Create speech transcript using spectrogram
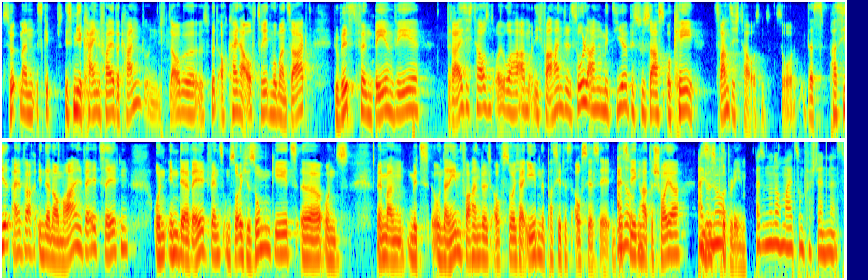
Es wird man, es gibt, ist mir kein Fall bekannt und ich glaube, es wird auch keiner auftreten, wo man sagt, du willst für einen BMW 30.000 Euro haben und ich verhandle so lange mit dir, bis du sagst, okay, 20.000. So, das passiert einfach in der normalen Welt selten und in der Welt, wenn es um solche Summen geht äh, und wenn man mit Unternehmen verhandelt auf solcher Ebene, passiert das auch sehr selten. Also, Deswegen hatte Scheuer also dieses nur, Problem. Also nur noch mal zum Verständnis.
